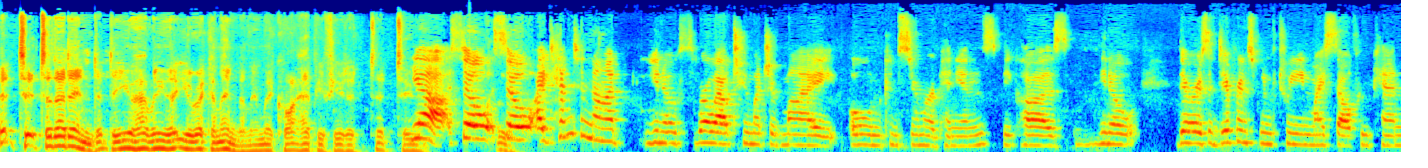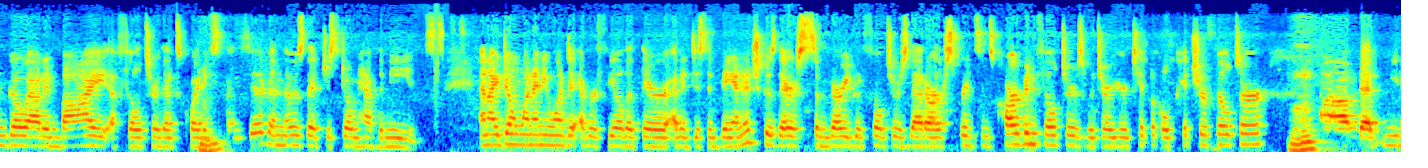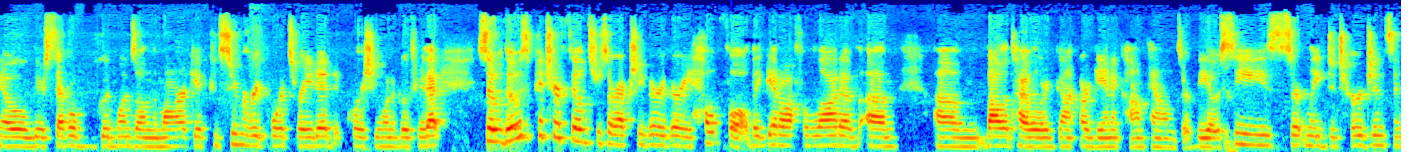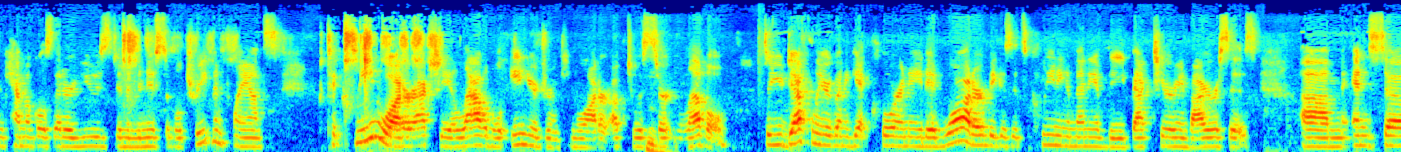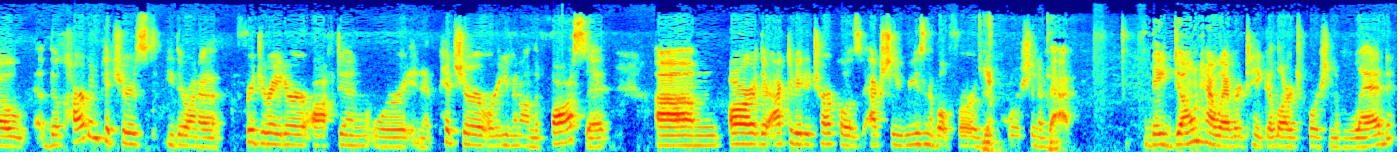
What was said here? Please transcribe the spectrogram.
Uh, to, to that end, do you have any that you recommend? I mean, we're quite happy for you to. to, to yeah. So, so I tend to not, you know, throw out too much of my own consumer opinions because, you know, there is a difference between myself who can go out and buy a filter that's quite mm-hmm. expensive and those that just don't have the means and I don't want anyone to ever feel that they're at a disadvantage because there's some very good filters that are, for instance, carbon filters, which are your typical pitcher filter. Mm-hmm. Uh, that you know, there's several good ones on the market. Consumer Reports rated, of course, you want to go through that. So those pitcher filters are actually very, very helpful. They get off a lot of um, um, volatile orga- organic compounds or VOCs, certainly detergents and chemicals that are used in the municipal treatment plants to clean water actually allowable in your drinking water up to a hmm. certain level. So you definitely are going to get chlorinated water because it's cleaning many of the bacteria and viruses. Um, and so the carbon pitchers, either on a refrigerator often or in a pitcher or even on the faucet, um, are their activated charcoal is actually reasonable for a good yeah. portion of that. They don't, however, take a large portion of lead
